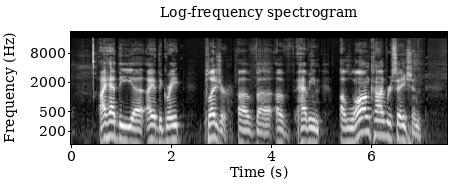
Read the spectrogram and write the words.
I had the uh, I had the great pleasure of uh, of having a long conversation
